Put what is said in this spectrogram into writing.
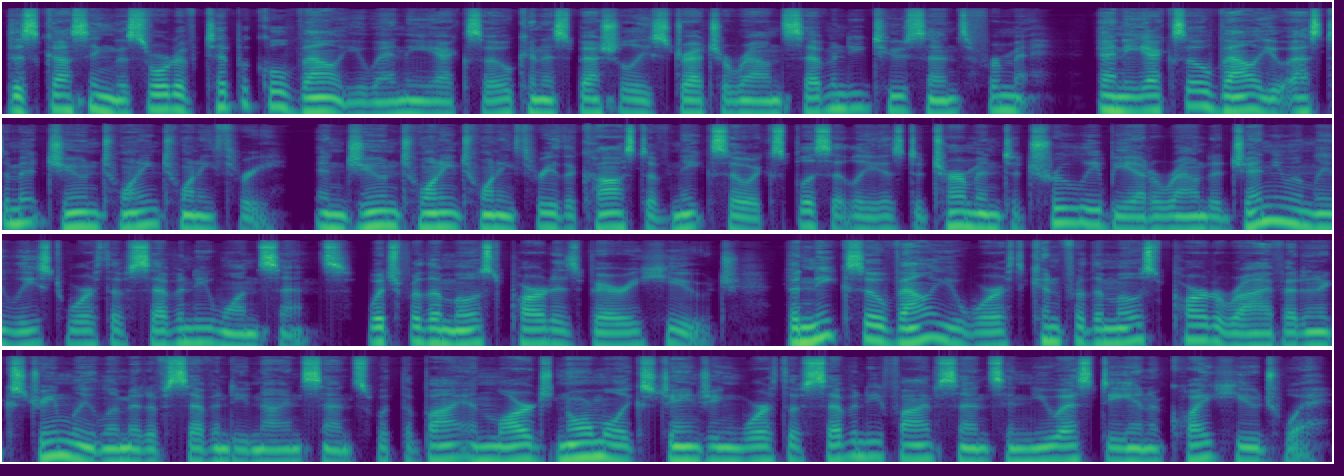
Discussing the sort of typical value NEXO can especially stretch around 72 cents for May. NEXO value estimate June 2023. In June 2023, the cost of Nexo explicitly is determined to truly be at around a genuinely least worth of 71 cents, which for the most part is very huge. The Nexo value worth can for the most part arrive at an extremely limit of 79 cents with the by and large normal exchanging worth of 75 cents in USD in a quite huge way.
